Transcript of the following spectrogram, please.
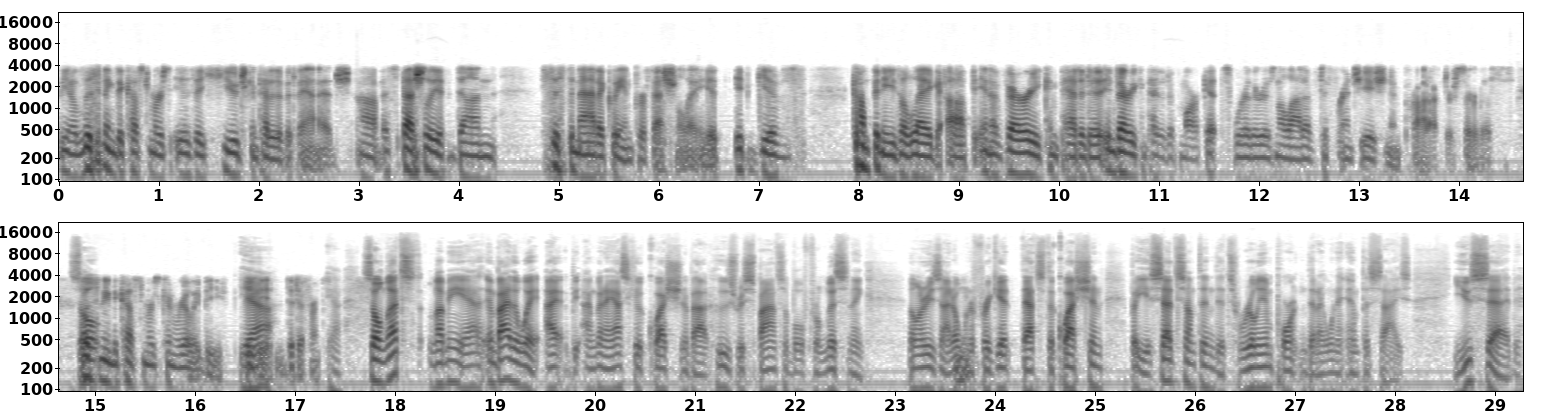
you know listening to customers is a huge competitive advantage, um, especially if done systematically and professionally. It it gives companies a leg up in a very competitive in very competitive markets where there isn't a lot of differentiation in product or service. So listening to customers can really be, yeah, the, the difference. Yeah. So let's let me ask, and by the way, I, I'm going to ask you a question about who's responsible for listening. The only reason I don't mm-hmm. want to forget that's the question, but you said something that's really important that I want to emphasize. You said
